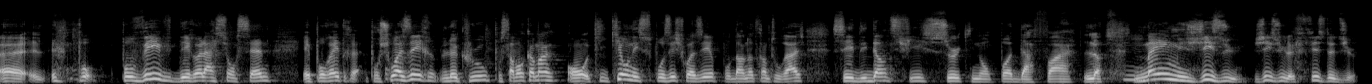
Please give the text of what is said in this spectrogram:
euh, pour, pour vivre des relations saines et pour être, pour choisir le crew, pour savoir comment, on, qui, qui, on est supposé choisir pour, dans notre entourage, c'est d'identifier ceux qui n'ont pas d'affaires là. Mm. Même Jésus, Jésus, le Fils de Dieu,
